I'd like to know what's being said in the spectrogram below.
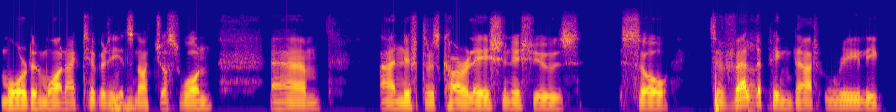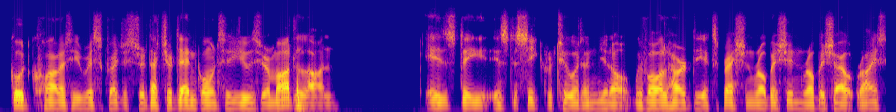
more than one activity, mm-hmm. it's not just one. Um, and if there's correlation issues, so developing that really good quality risk register that you're then going to use your model on is the is the secret to it and you know we've all heard the expression rubbish in rubbish out right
